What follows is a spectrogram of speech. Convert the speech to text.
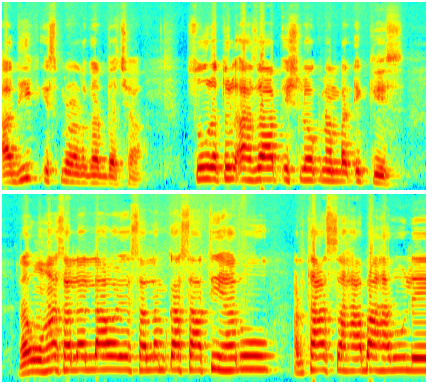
अधिक स्मरण गर्दछ सुरतुल अहजाब, श्लोक नम्बर इक्कीस। र उहाँ सल्लाह वसल्लमका साथीहरू अर्थात् सहाबाहरूले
